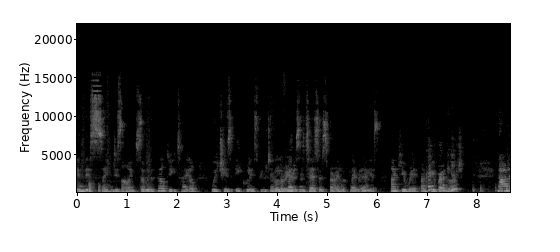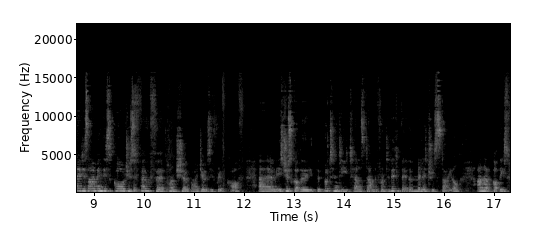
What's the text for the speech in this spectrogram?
in this same design. So with a pearl detail, which is equally as beautiful, Lovely, Maria, isn't it? It's very lovely. It really is. Thank you, Maria. Thank Okay, you very thank you. Now, ladies, I'm in this gorgeous faux fur poncho by Joseph Ribkoff. Um, it's just got the, the button details down the front, a little bit of a military style, and I've got these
